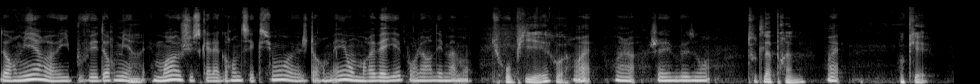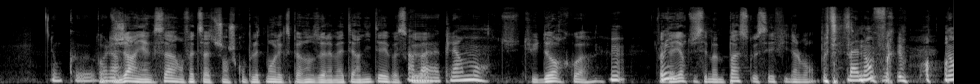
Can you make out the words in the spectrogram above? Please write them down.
dormir, euh, il pouvait dormir. Mm. Et moi, jusqu'à la grande section, euh, je dormais. On me réveillait pour l'heure des mamans. Tu roupillais, quoi. Ouais, voilà, j'avais besoin. Toute l'après-midi. Ouais. Ok. Donc, euh, Donc voilà. déjà, rien que ça, en fait, ça te change complètement l'expérience de la maternité parce que ah bah clairement. tu, tu dors, quoi. Mm. Enfin, Oui. D'ailleurs, tu sais même pas ce que c'est finalement. Bah non. Vraiment. Non,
